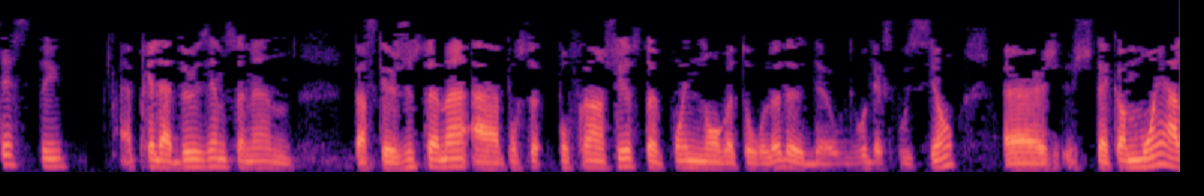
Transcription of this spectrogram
tester après la deuxième semaine. Parce que justement, à- pour, ce- pour franchir ce point de non-retour-là de, de- au niveau de l'exposition, euh, j'étais comme moins à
